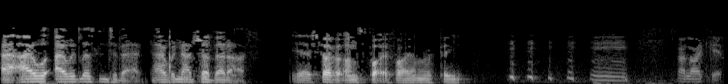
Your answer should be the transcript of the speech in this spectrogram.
Uh, I, w- I would listen to that. I would not shut that off. Yeah, shove it on Spotify on repeat. I like it.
